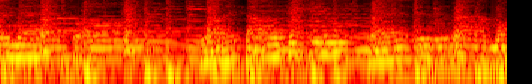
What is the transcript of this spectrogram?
ไปแม่กลองว่ายตามไปคิวแม่ลืมหน้ามอง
